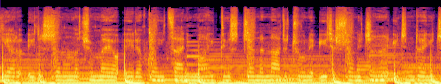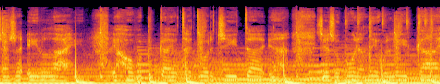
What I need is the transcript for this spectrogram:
夜都已经深了，却没有一点困意。猜你忙一定是真的，那就祝你一切顺利。真人已经对你产生依赖，也后悔不该有太多的期待。接受不了你会离开，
